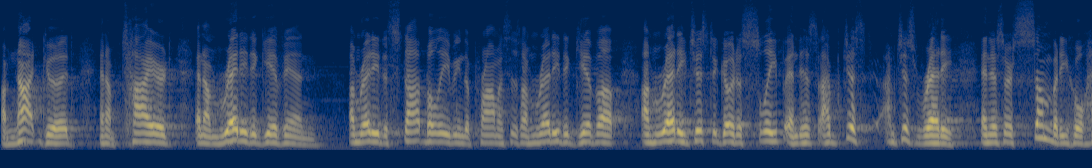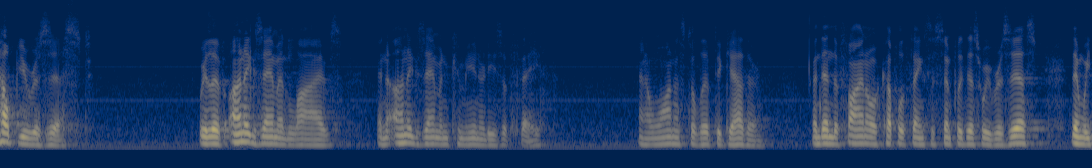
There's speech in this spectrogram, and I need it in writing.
I'm not good, and I'm tired, and I'm ready to give in. I'm ready to stop believing the promises. I'm ready to give up. I'm ready just to go to sleep, and just, I'm, just, I'm just ready. And is there somebody who'll help you resist? We live unexamined lives in unexamined communities of faith. And I want us to live together. And then the final couple of things is simply this we resist, then we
